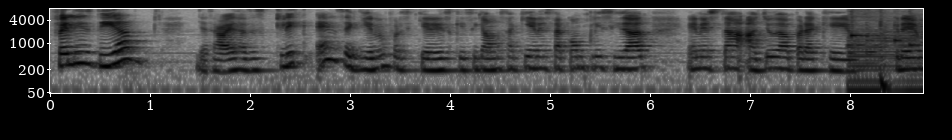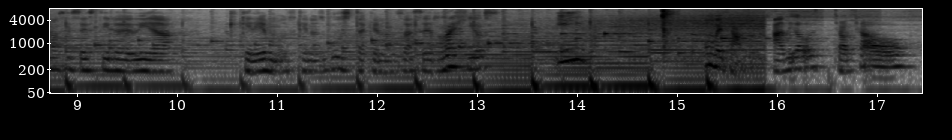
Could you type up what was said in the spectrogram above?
Feliz día. Ya sabes, haces clic en seguirme por si quieres que sigamos aquí en esta complicidad, en esta ayuda para que creemos ese estilo de vida que queremos, que nos gusta, que nos hace regios. Y un besazo. Adiós. Chao, chao.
